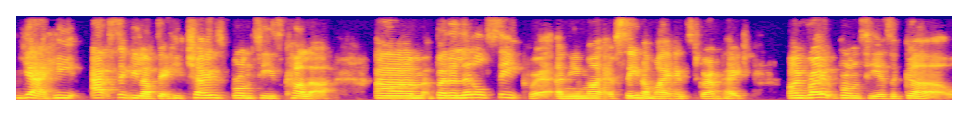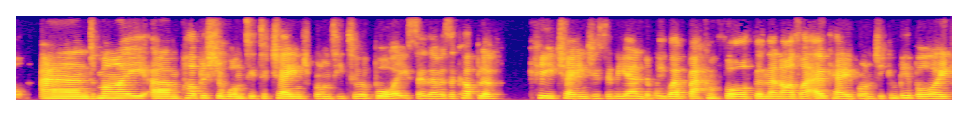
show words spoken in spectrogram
yeah, he absolutely loved it. He chose Bronty's color. Um, but a little secret, and you might have seen on my Instagram page, I wrote Bronty as a girl, and my um, publisher wanted to change Bronty to a boy. So there was a couple of key changes in the end, and we went back and forth. And then I was like, okay, Bronty can be a boy.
